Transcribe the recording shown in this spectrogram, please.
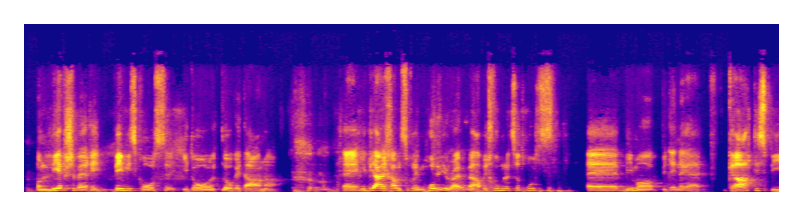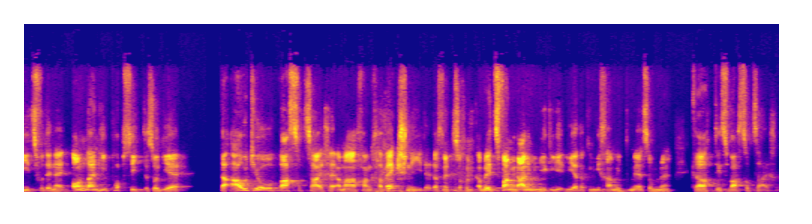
und am liebsten wäre ich wie mein grosses Idol, Loredana. äh, ich bin eigentlich auch so ein bisschen im Hobby-Rappen, aber ich komme nicht so draus, äh, wie man bei diesen Gratis-Beats von diesen Online-Hip-Hop-Seiten so die der Audio-Wasserzeichen am Anfang kann wegschneiden das nicht so, Aber jetzt fangen alle meine Lieder gleich an mit einem, so einem Gratis-Wasserzeichen.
